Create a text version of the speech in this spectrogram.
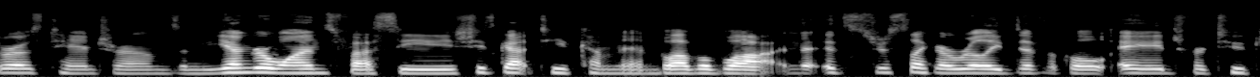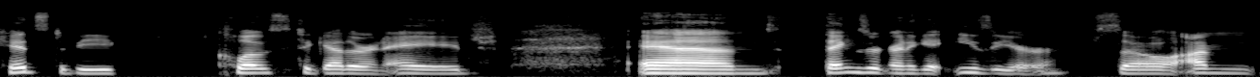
throws tantrums, and the younger one's fussy. She's got teeth coming in, blah blah blah, and it's just like a really difficult age for two kids to be close together in age and things are going to get easier. So I'm,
